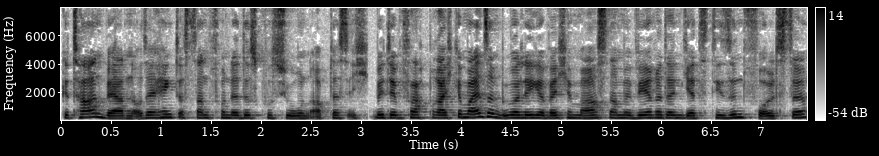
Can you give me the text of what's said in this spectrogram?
getan werden? Oder hängt das dann von der Diskussion ab, dass ich mit dem Fachbereich gemeinsam überlege, welche Maßnahme wäre denn jetzt die sinnvollste?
